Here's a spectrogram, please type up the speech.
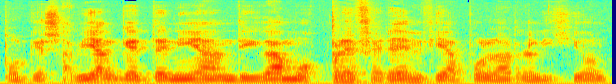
porque sabían que tenían, digamos, preferencia por la religión,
